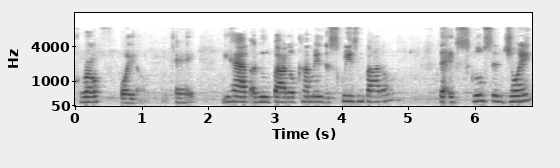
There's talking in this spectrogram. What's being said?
Growth Oil. Okay, we have a new bottle coming, the squeezy bottle, the exclusive joint.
